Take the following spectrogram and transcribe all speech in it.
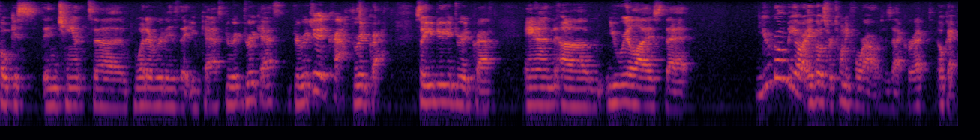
focus enchant, uh, whatever it is that you cast, druid, druid cast, druid, Druidcraft. Druidcraft. So you do your Druidcraft, and um, you realize that you're going to be all right. It goes for 24 hours. Is that correct? Okay.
